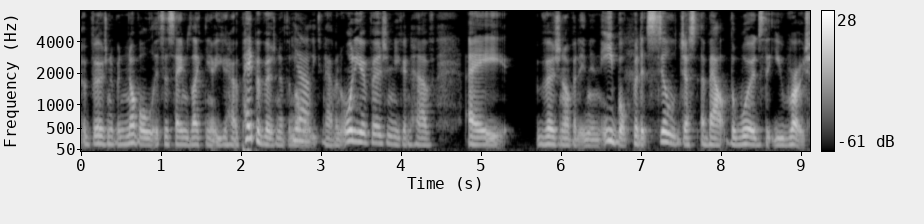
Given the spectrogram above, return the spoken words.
version of a novel, it's the same as like, you know, you have a paper version of the novel, Yeah. you can have an audio version, you can have a version of it in an ebook, but it's still just about the words that you wrote.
